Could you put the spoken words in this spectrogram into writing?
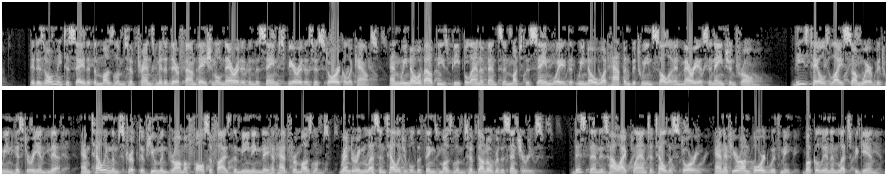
It is only to say that the Muslims have transmitted their foundational narrative in the same spirit as historical accounts, and we know about these people and events in much the same way that we know what happened between Sulla and Marius in ancient Rome. These tales lie somewhere between history and myth, and telling them stripped of human drama falsifies the meaning they have had for Muslims, rendering less intelligible the things Muslims have done over the centuries. This then is how I plan to tell the story, and if you're on board with me, buckle in and let's begin.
